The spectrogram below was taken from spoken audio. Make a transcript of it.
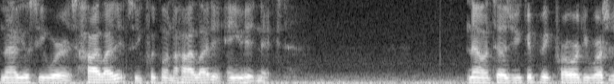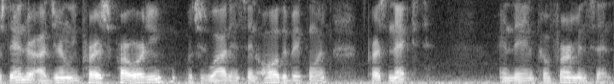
Now you'll see where it's highlighted. So you click on the highlighted and you hit next. Now it tells you you can pick priority, rush, or standard. I generally press priority, which is why I didn't send all the Bitcoin. Press next and then confirm and send.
